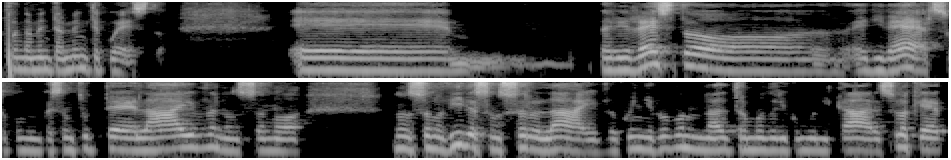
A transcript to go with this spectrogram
fondamentalmente questo. E per il resto è diverso, comunque sono tutte live, non sono, non sono video, sono solo live, quindi è proprio un altro modo di comunicare, solo che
